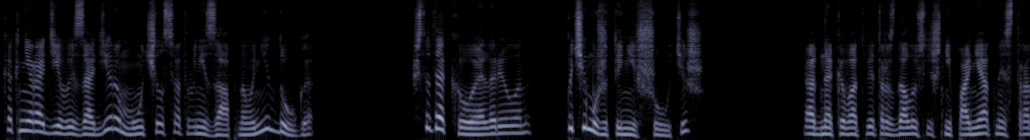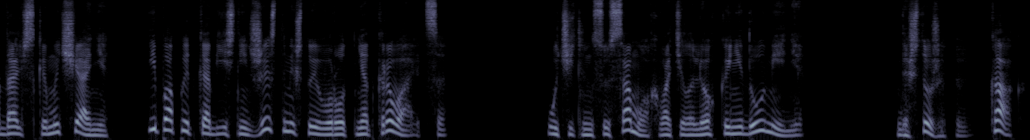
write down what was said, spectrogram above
как нерадивый задира мучился от внезапного недуга. «Что такое, Ларионов? Почему же ты не шутишь?» Однако в ответ раздалось лишь непонятное страдальческое мычание и попытка объяснить жестами, что его рот не открывается. Учительницу саму охватило легкое недоумение. «Да что же это? Как?»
